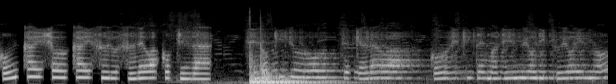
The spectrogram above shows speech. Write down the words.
今回紹介するスレはこちら。白木女王ってキャラは、公式で魔人より強いの？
